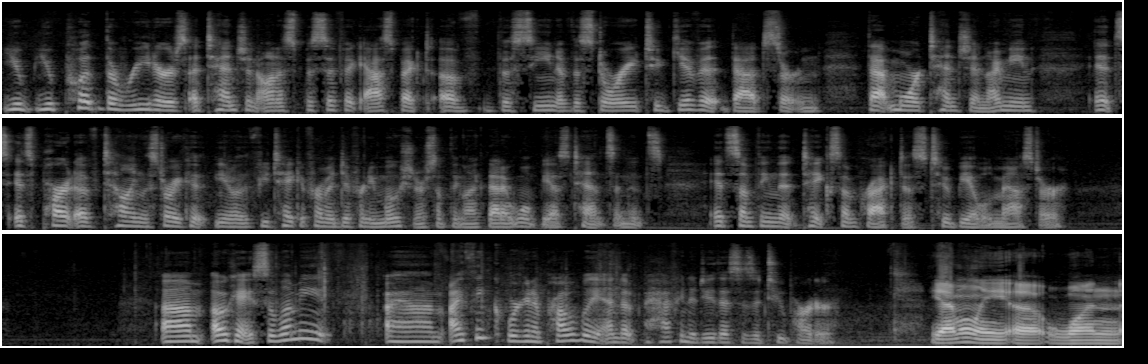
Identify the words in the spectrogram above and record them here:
you you put the reader's attention on a specific aspect of the scene of the story to give it that certain that more tension. I mean, it's it's part of telling the story 'cause, you know, if you take it from a different emotion or something like that, it won't be as tense and it's it's something that takes some practice to be able to master. Um, okay, so let me. Um, I think we're gonna probably end up having to do this as a two-parter. Yeah, I'm only uh, one,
